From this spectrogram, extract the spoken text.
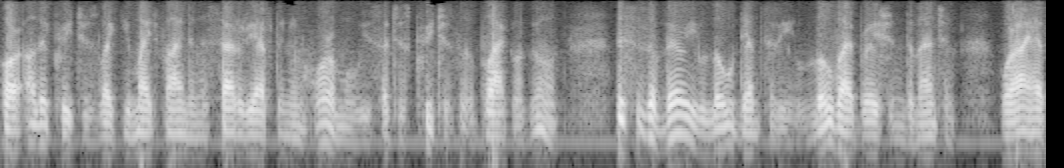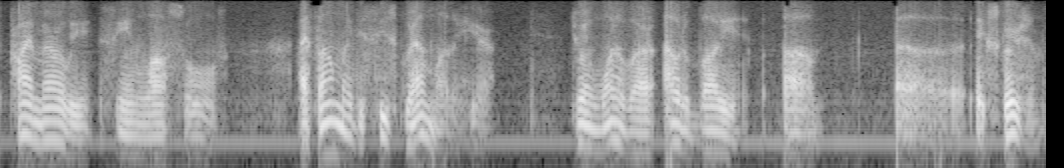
or other creatures like you might find in the Saturday afternoon horror movies such as Creatures of the Black Lagoon. This is a very low density, low vibration dimension where I have primarily seen lost souls. I found my deceased grandmother here during one of our out-of-body um, uh, excursions.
